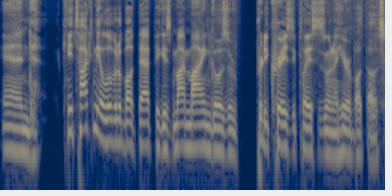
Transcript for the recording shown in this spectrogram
And can you talk to me a little bit about that? Because my mind goes pretty crazy places when I hear about those.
